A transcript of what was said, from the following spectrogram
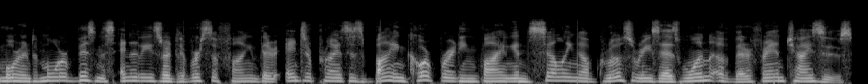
More and more business entities are diversifying their enterprises by incorporating buying and selling of groceries as one of their franchises,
